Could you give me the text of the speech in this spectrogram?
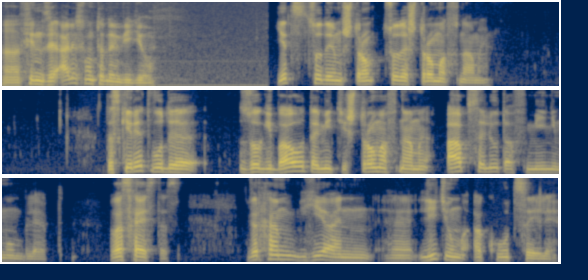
Äh, finden Sie alles unter dem Video. Jetzt zu, dem Strom, zu der Stromaufnahme. Das Gerät wurde so gebaut, damit die Stromaufnahme absolut auf Minimum bleibt. Was heißt das? Wir haben hier eine äh, Lithium-Akkuzelle.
